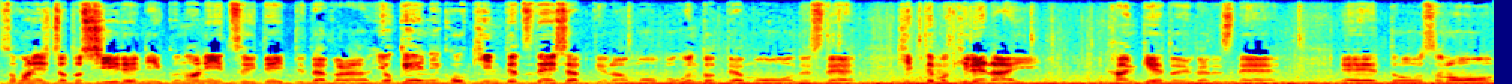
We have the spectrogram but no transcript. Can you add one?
そこにちょっと仕入れに行くのについて行ってたから、余計にこう近鉄電車っていうのはもう僕にとってはもうですね、切っても切れない関係というかですね、えーと、その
